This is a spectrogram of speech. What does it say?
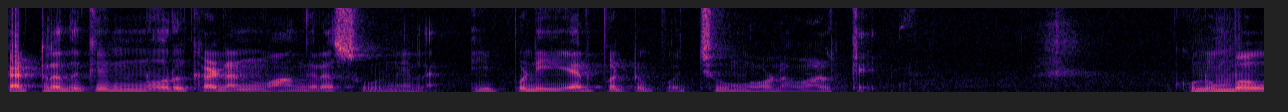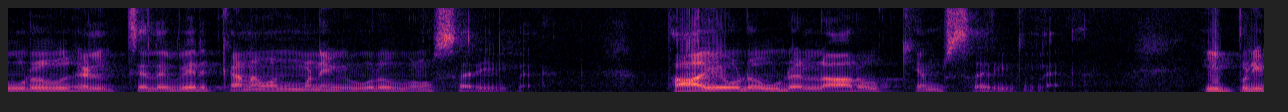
கட்டுறதுக்கு இன்னொரு கடன் வாங்குகிற சூழ்நிலை. இப்படி ஏற்பட்டு போச்சு உங்களோட வாழ்க்கை. குடும்ப உறவுகள் சில பேர் கணவன் மனைவி உறவும் சரியில்லை. தாயோட உடல் ஆரோக்கியம் சரியில்லை. இப்படி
